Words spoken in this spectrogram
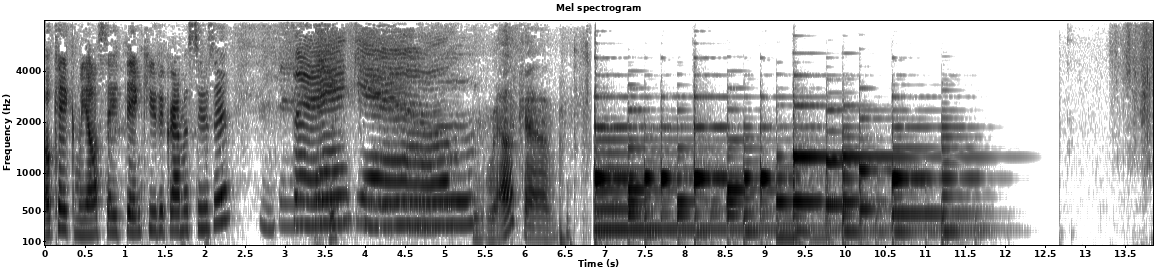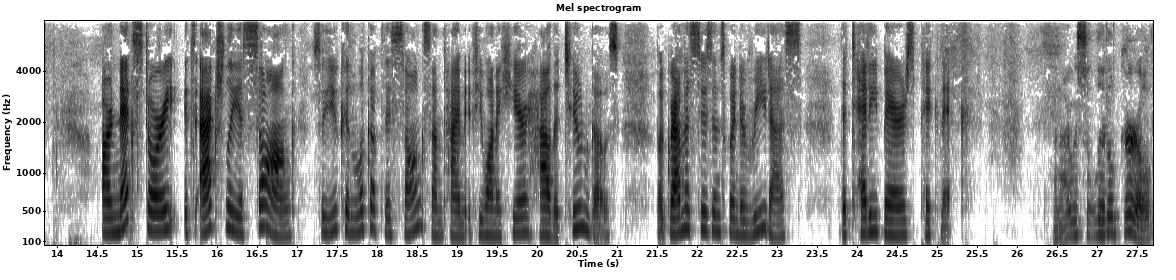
Okay, can we all say thank you to Grandma Susan? Thank you. Welcome. Our next story, it's actually a song, So you can look up this song sometime if you want to hear how the tune goes. But Grandma Susan's going to read us The Teddy Bear's Picnic. When I was a little girl,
